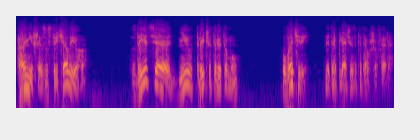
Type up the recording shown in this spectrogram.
А раніше зустрічали його? Здається, днів три-чотири тому. Увечері? нетерпляче запитав шофера.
